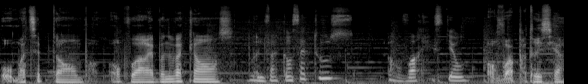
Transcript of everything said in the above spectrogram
au mois de septembre. Au revoir et bonnes vacances. Bonnes vacances à tous. Au revoir Christian. Au revoir Patricia.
